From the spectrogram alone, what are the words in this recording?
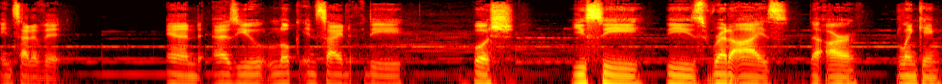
inside of it. And as you look inside the bush, you see these red eyes that are blinking.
